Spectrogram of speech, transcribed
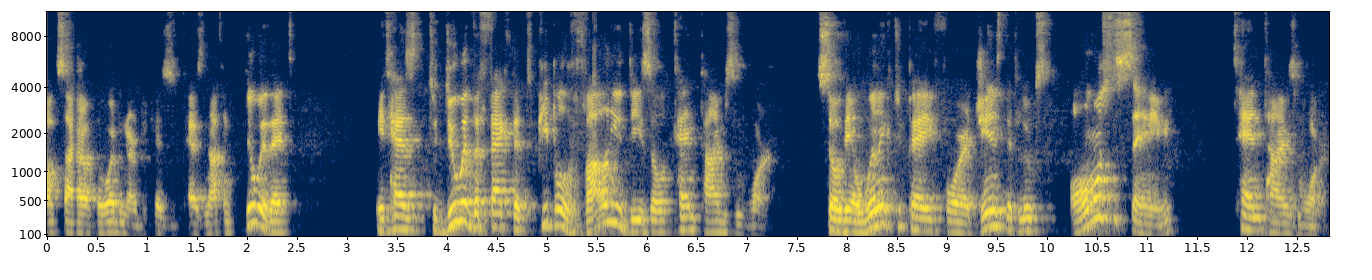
outside of the webinar because it has nothing to do with it. It has to do with the fact that people value diesel 10 times more. So they are willing to pay for a jeans that looks almost the same 10 times more.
